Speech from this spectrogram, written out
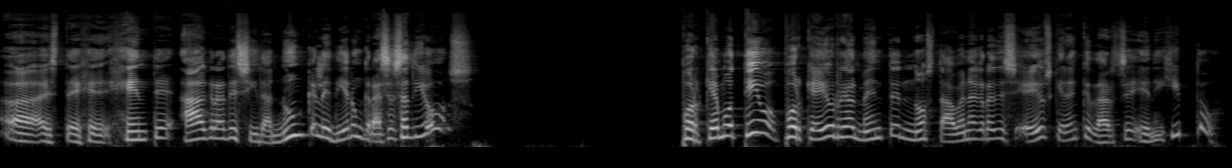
ah, este, gente agradecida, nunca le dieron gracias a Dios. ¿Por qué motivo? Porque ellos realmente no estaban agradecidos. Ellos quieren quedarse en Egipto.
